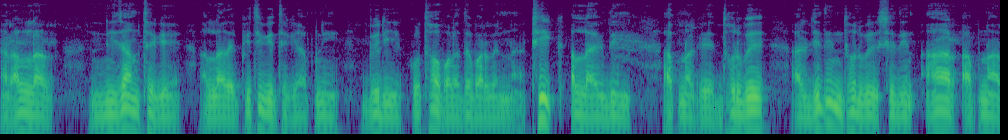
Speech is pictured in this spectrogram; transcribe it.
আর আল্লাহর নিজাম থেকে, আল্লাহর এই পৃথিবী থেকে আপনি বেরিয়ে কোথাও পালাতে পারবেন না। ঠিক আল্লাহ একদিন আপনাকে ধরবে, আর যেদিন ধরবে সেদিন আর আপনার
